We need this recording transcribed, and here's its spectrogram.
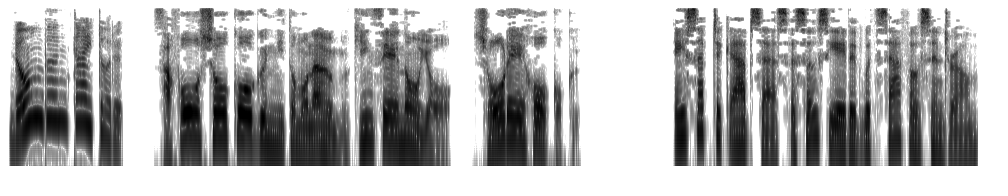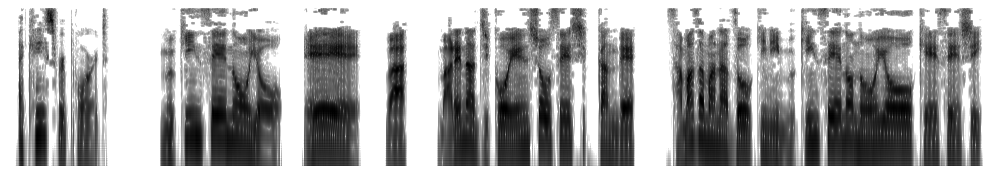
論文タイトル。サフォー症候群に伴う無菌性脳用、症例報告。Aseptic abscess associated with Sappho syndrome, a case report. 無菌性脳用、AA は、稀な自己炎症性疾患で、様々な臓器に無菌性の脳用を形成し、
